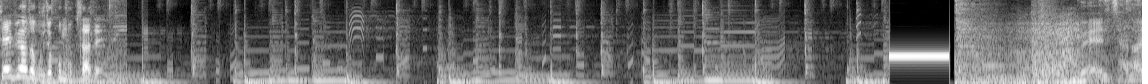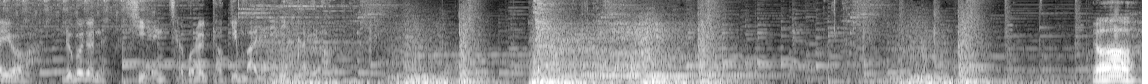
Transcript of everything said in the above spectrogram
잽이어도 무조건 복사돼. 괜찮아요. 누구든 시행착오를 겪기 마련이니까요. 야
